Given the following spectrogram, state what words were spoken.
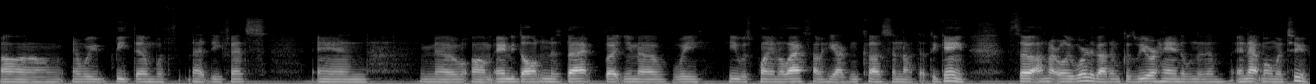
Um, and we beat them with that defense. And, you know, um, Andy Dalton is back, but, you know, we he was playing the last time he got concussed and knocked out the game. So I'm not really worried about him because we were handling them in that moment too.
